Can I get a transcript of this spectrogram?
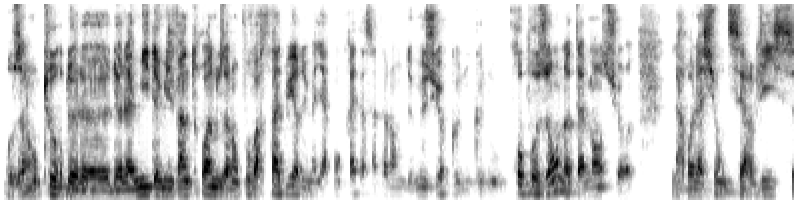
aux alentours de, de la mi-2023, nous allons pouvoir traduire d'une manière concrète un certain nombre de mesures que, que nous proposons, notamment sur la relation de service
